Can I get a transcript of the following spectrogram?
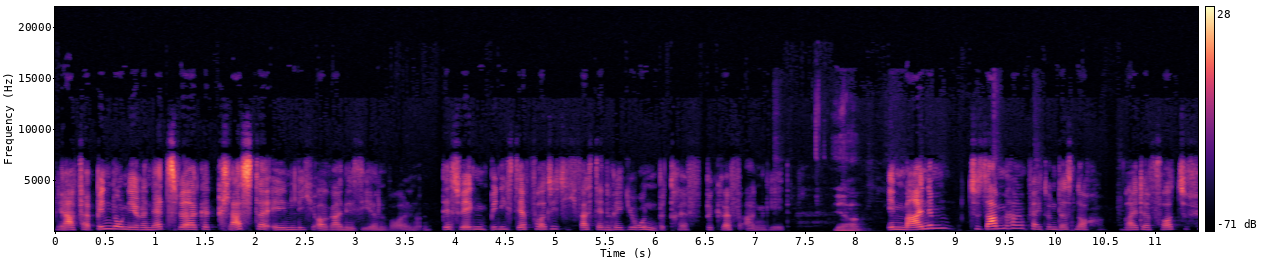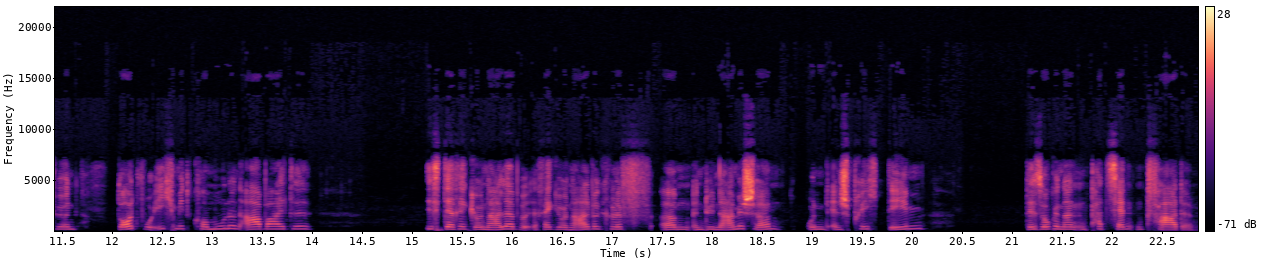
ja, Verbindungen, ihre Netzwerke clusterähnlich organisieren wollen. Und deswegen bin ich sehr vorsichtig, was den Regionenbegriff angeht. Ja. In meinem Zusammenhang, vielleicht um das noch weiter fortzuführen, dort, wo ich mit Kommunen arbeite, ist der regionale, Regionalbegriff ähm, ein dynamischer und entspricht dem der sogenannten Patientenpfade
